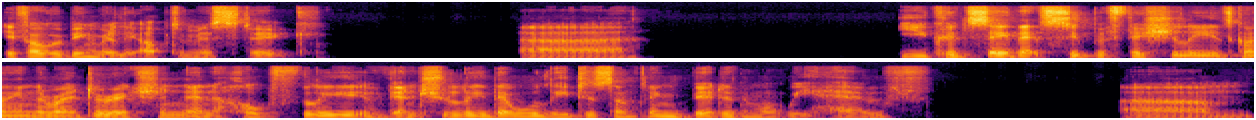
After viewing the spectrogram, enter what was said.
if I were being really optimistic, uh, you could say that superficially it's going in the right direction, and hopefully eventually that will lead to something better than what we have. Um,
